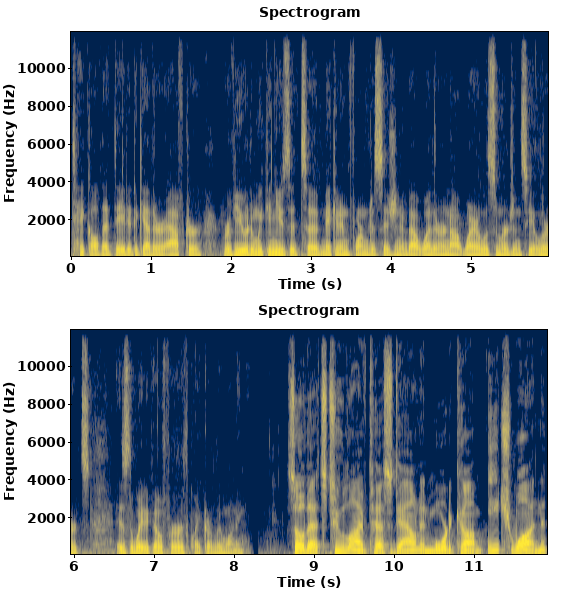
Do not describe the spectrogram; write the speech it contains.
take all that data together after, review it, and we can use it to make an informed decision about whether or not wireless emergency alerts is the way to go for earthquake early warning. So that's two live tests down and more to come, each one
